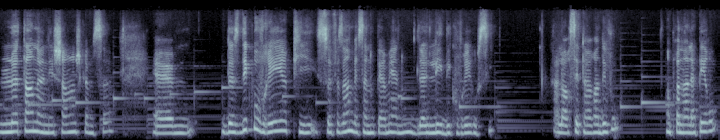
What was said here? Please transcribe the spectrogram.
le temps d'un échange comme ça, euh, de se découvrir, puis ce faisant, bien, ça nous permet à nous de les découvrir aussi. Alors, c'est un rendez-vous en prenant l'apéro.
